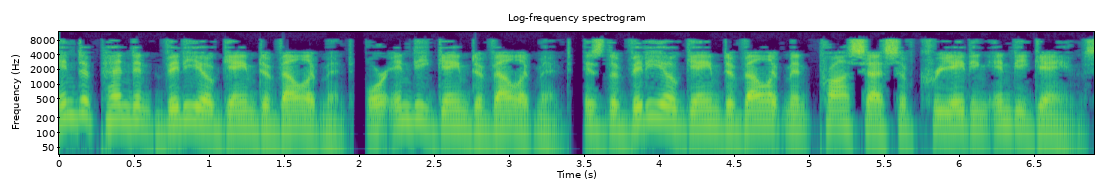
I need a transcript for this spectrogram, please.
Independent video game development, or indie game development, is the video game development process of creating indie games.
